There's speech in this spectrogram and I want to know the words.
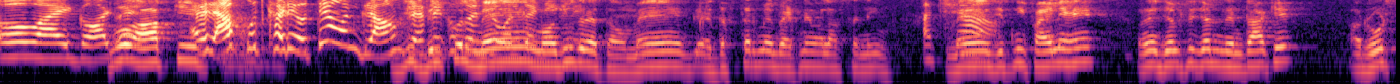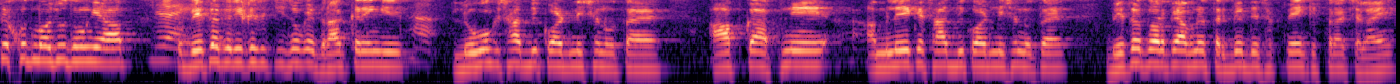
ओह माय गॉड वो आपकी आप खुद खड़े होते हैं ऑन ग्राउंड ट्रैफ़िक को कंट्रोल मैं मौजूद रहता हूँ। मैं दफ्तर में बैठने वाला अफसर नहीं हूँ। अच्छा। मैं जितनी फाइलें हैं उन्हें जल्द से जल्द निपटा के और रोड पे खुद मौजूद होंगे आप तो बेहतर तरीके से चीज़ों का इदराक करेंगे। हाँ। लोगों के साथ भी कोऑर्डिनेशन होता है। आपका अपने अमले के साथ भी कोऑर्डिनेशन होता है। बेहतर तौर पे आप उन्हें तरबियत दे सकते हैं किस तरह चलाएँ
